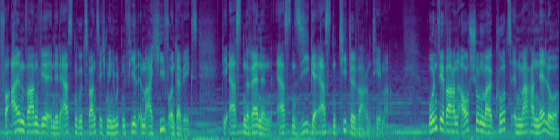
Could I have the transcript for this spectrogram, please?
Vor allem waren wir in den ersten gut 20 Minuten viel im Archiv unterwegs. Die ersten Rennen, ersten Siege, ersten Titel waren Thema. Und wir waren auch schon mal kurz in Maranello,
